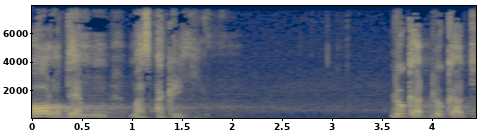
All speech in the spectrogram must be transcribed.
all of them must agree. Look at, look at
